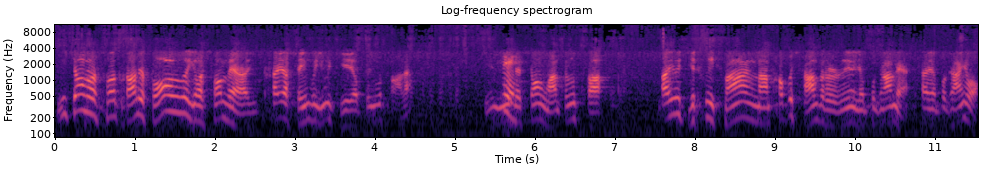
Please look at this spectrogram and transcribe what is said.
你讲他说他的房子要想卖，他也身不由己，也不由他了。因为这相关政策，他有继承权，那他不签字人家不敢卖，他也不敢要。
